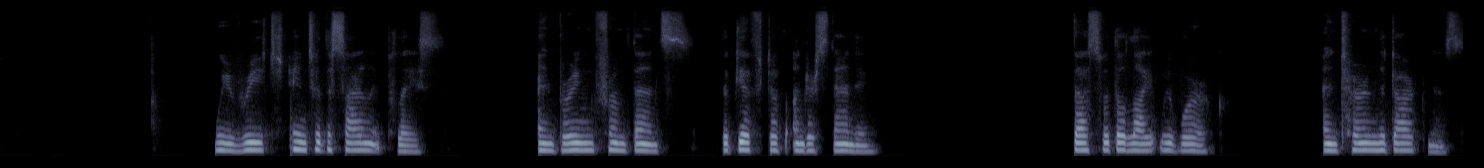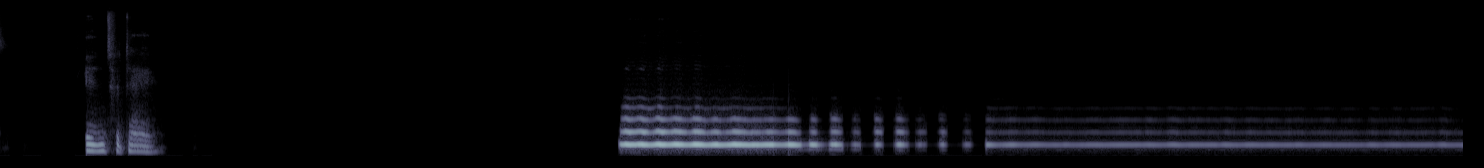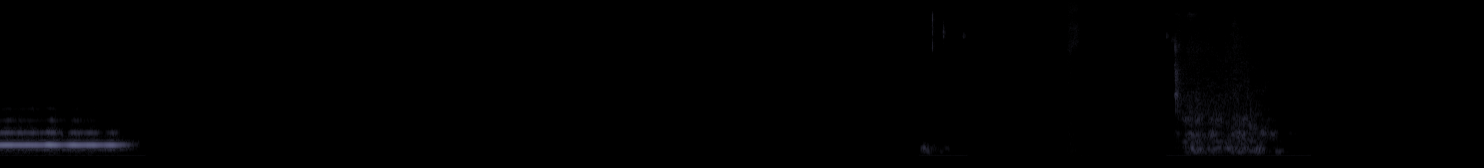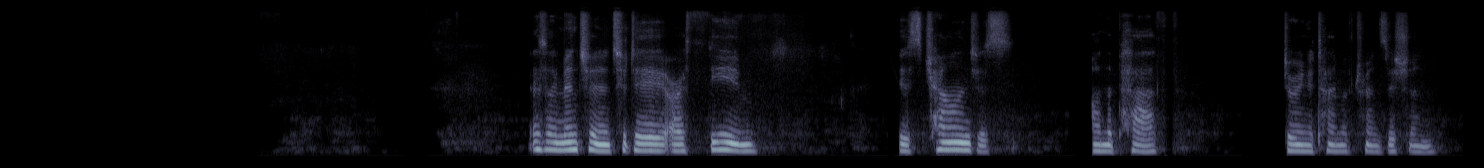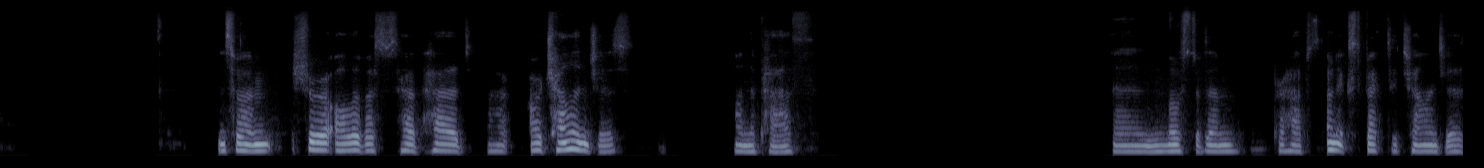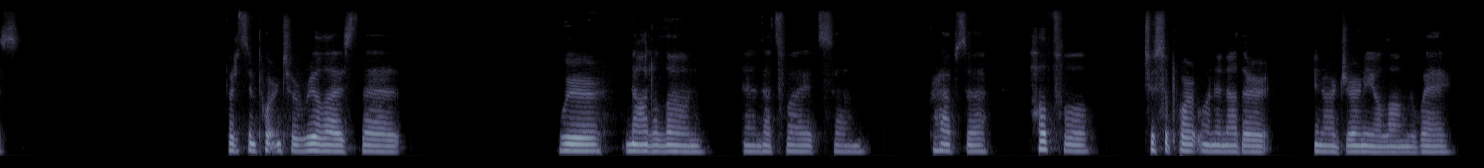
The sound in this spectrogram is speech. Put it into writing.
we reach into the silent place and bring from thence the gift of understanding. Thus, with the light, we work and turn the darkness into day. Oh. As I mentioned today, our theme is challenges on the path during a time of transition. And so I'm sure all of us have had our, our challenges on the path, and most of them perhaps unexpected challenges. But it's important to realize that we're not alone. And that's why it's um, perhaps uh, helpful to support one another in our journey along the way.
